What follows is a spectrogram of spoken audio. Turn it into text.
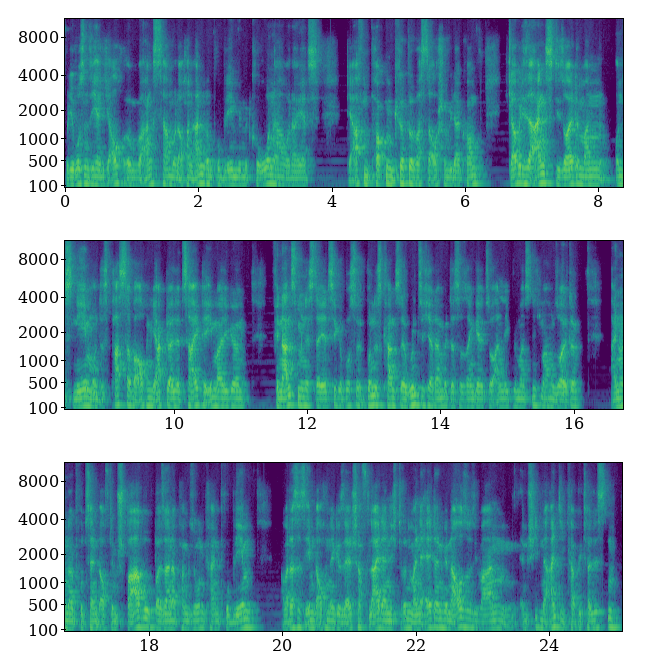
wo die Russen sicherlich auch irgendwo Angst haben oder auch an anderen Problemen wie mit Corona oder jetzt der Affenpockengrippe, was da auch schon wieder kommt. Ich glaube, diese Angst, die sollte man uns nehmen und es passt aber auch in die aktuelle Zeit. Der ehemalige Finanzminister, jetzige Bundeskanzler, rühmt sich ja damit, dass er sein Geld so anlegt, wie man es nicht machen sollte. 100 Prozent auf dem Sparbuch, bei seiner Pension kein Problem. Aber das ist eben auch in der Gesellschaft leider nicht drin. Meine Eltern genauso, sie waren entschiedene Antikapitalisten.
